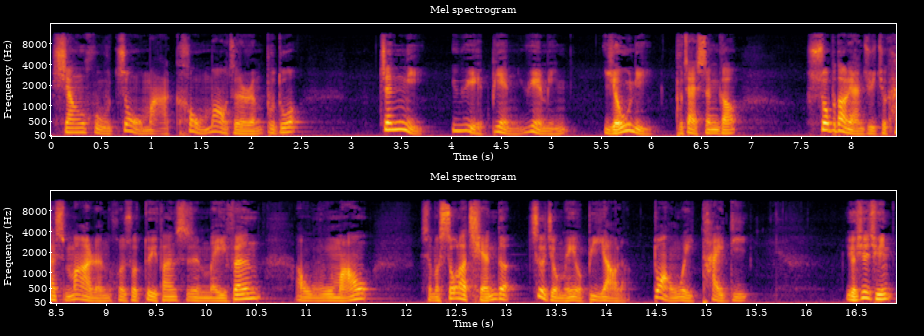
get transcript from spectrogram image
相互咒骂、扣帽子的人不多。真理越辩越明，有理不再升高。说不到两句就开始骂人，或者说对方是美分啊五毛，什么收了钱的，这就没有必要了，段位太低。有些群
